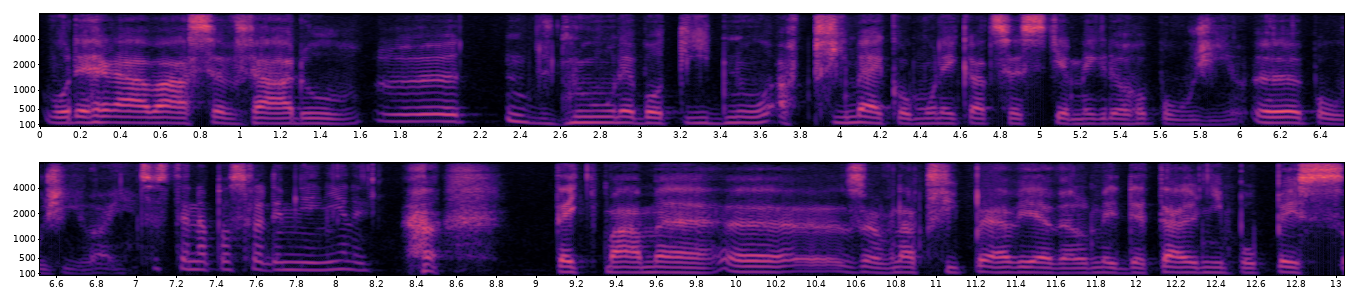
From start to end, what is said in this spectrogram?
odehrává se v řádu eh, dnů nebo týdnů a v přímé komunikace s těmi, kdo ho použí, eh, používají. Co jste naposledy měnili? Teď máme eh, zrovna v přípravě velmi detailní popis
